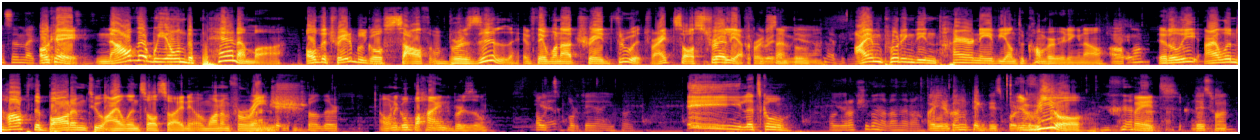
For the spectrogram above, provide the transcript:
Listen, like Okay, now that we own the Panama, all the trade will go south of Brazil if they want to trade through it, right? So Australia, for example. yeah. Yeah, I am putting the entire navy onto convoy rating now. Oh, Italy, island hop the bottom two islands also. I want them for range. I want to go behind Brazil. Oh, it's port, yeah, yeah, you heard. Hey, let's go. Oh, you're actually gonna run around. Oh, you're gonna take this port. Uh, Rio. Wait, This one.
